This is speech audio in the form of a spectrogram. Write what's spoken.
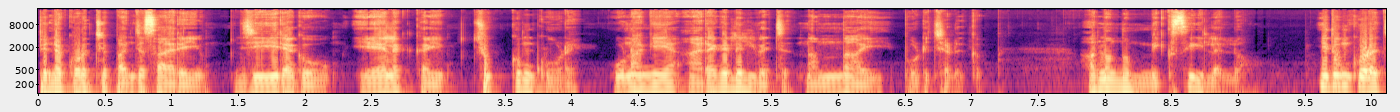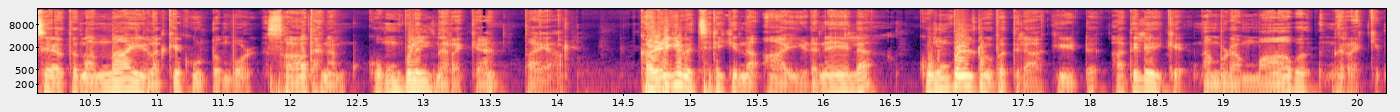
പിന്നെ കുറച്ച് പഞ്ചസാരയും ജീരകവും ഏലക്കയും ചുക്കും കൂടെ ഉണങ്ങിയ അരകല്ലിൽ വെച്ച് നന്നായി പൊടിച്ചെടുക്കും. അന്നൊന്നും മിക്സിയില്ലല്ലോ ഇതും കൂടെ ചേർത്ത് നന്നായി ഇളക്കി കൂട്ടുമ്പോൾ സാധനം കുമ്പിളിൽ നിറയ്ക്കാൻ തയ്യാർ. കഴുകി വെച്ചിരിക്കുന്ന ആ ഇടനയില കുമ്പിൾ രൂപത്തിലാക്കിയിട്ട് അതിലേക്ക് നമ്മുടെ മാവ് നിറയ്ക്കും.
